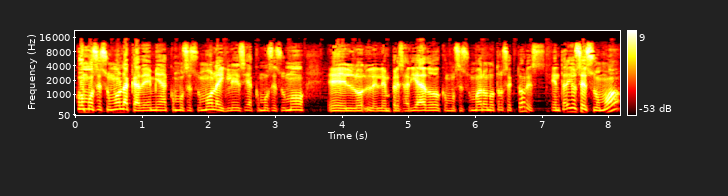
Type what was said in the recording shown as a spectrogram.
como se sumó la academia, como se sumó la iglesia, como se sumó el, empresariado, como se sumaron otros sectores. Entre ellos se sumó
